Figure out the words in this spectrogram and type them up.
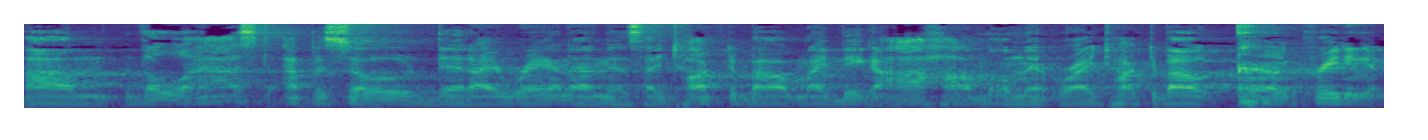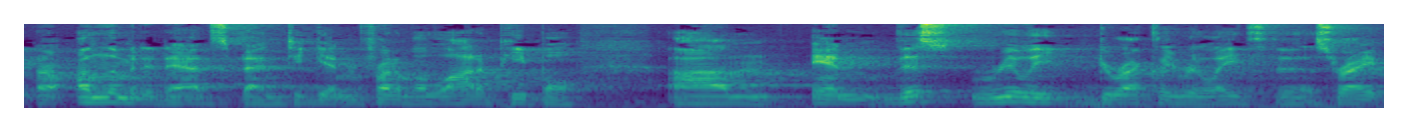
um, the last episode that I ran on this, I talked about my big aha moment where I talked about creating unlimited ad spend to get in front of a lot of people. Um, and this really directly relates to this, right?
